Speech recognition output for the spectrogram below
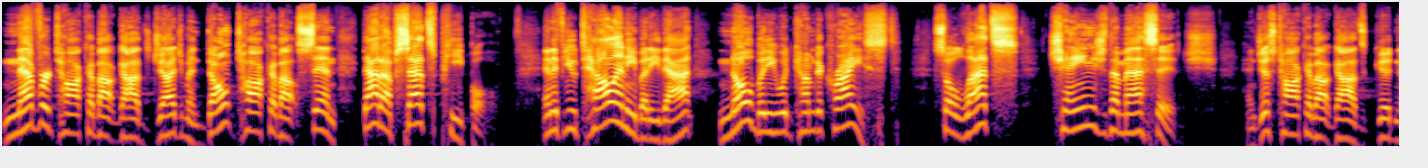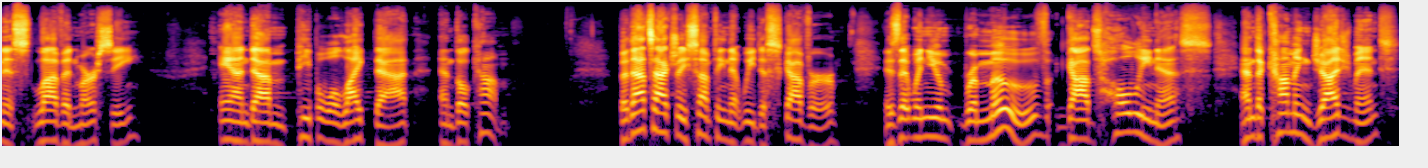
never talk about God's judgment, don't talk about sin. That upsets people. And if you tell anybody that, nobody would come to Christ. So let's change the message and just talk about God's goodness, love, and mercy. And um, people will like that and they'll come. But that's actually something that we discover is that when you remove God's holiness and the coming judgment,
